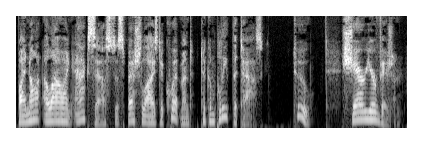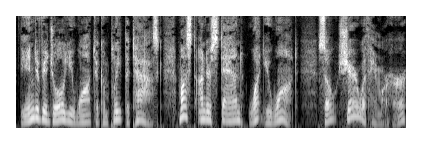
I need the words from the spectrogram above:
by not allowing access to specialized equipment to complete the task. 2. Share your vision. The individual you want to complete the task must understand what you want, so share with him or her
